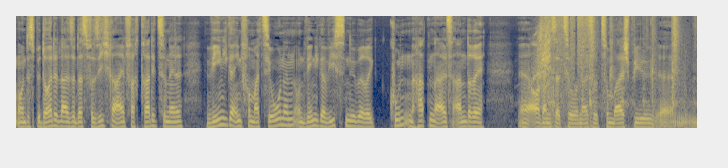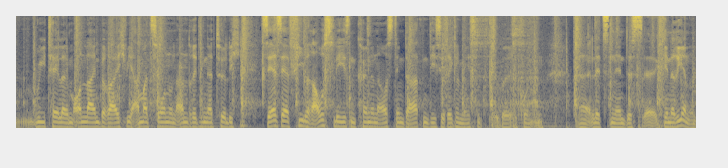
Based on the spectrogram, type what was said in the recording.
Und das bedeutet also, dass Versicherer einfach traditionell weniger Informationen und weniger Wissen über ihre Kunden hatten als andere äh, Organisationen, also zum Beispiel äh, Retailer im Online-Bereich wie Amazon und andere, die natürlich sehr, sehr viel rauslesen können aus den Daten, die sie regelmäßig über ihre Kunden äh, letzten Endes äh, generieren. Und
